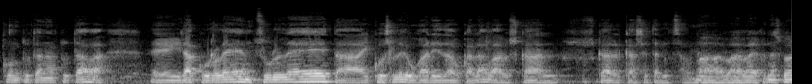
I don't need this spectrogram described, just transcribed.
kontutan hartuta, ba, e, irakurle, entzule eta ikusle ugari daukala ba, euskal, euskal kasetaritza hori. Ba, ba, ba, jende asko,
